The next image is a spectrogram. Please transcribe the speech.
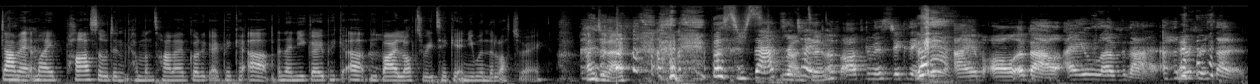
damn it, my parcel didn't come on time. I've got to go pick it up, and then you go pick it up, you buy a lottery ticket, and you win the lottery. I don't know. that's just that's random. the type of optimistic thinking I am all about. I love that, hundred percent.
